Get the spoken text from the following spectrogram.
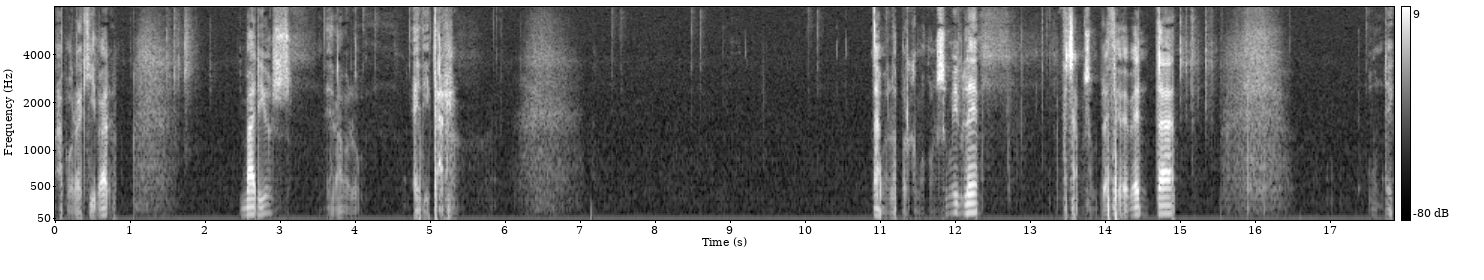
a por aquí val, varios, e vamos a editar. Dámoslo por como consumible, pasamos un precio de venta, un de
